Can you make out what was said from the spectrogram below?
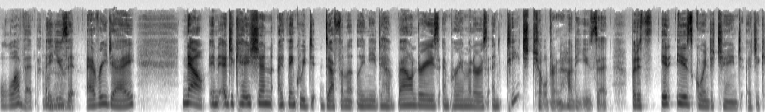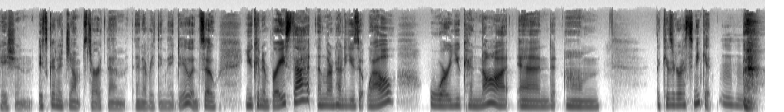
love it. I use Mm-hmm. it every day. Now, in education, I think we d- definitely need to have boundaries and parameters and teach children how to use it. But it's it is going to change education. It's going to jumpstart them in everything they do. And so you can embrace that and learn how to use it well, or you cannot, and um, the kids are going to sneak it. Mm-hmm.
